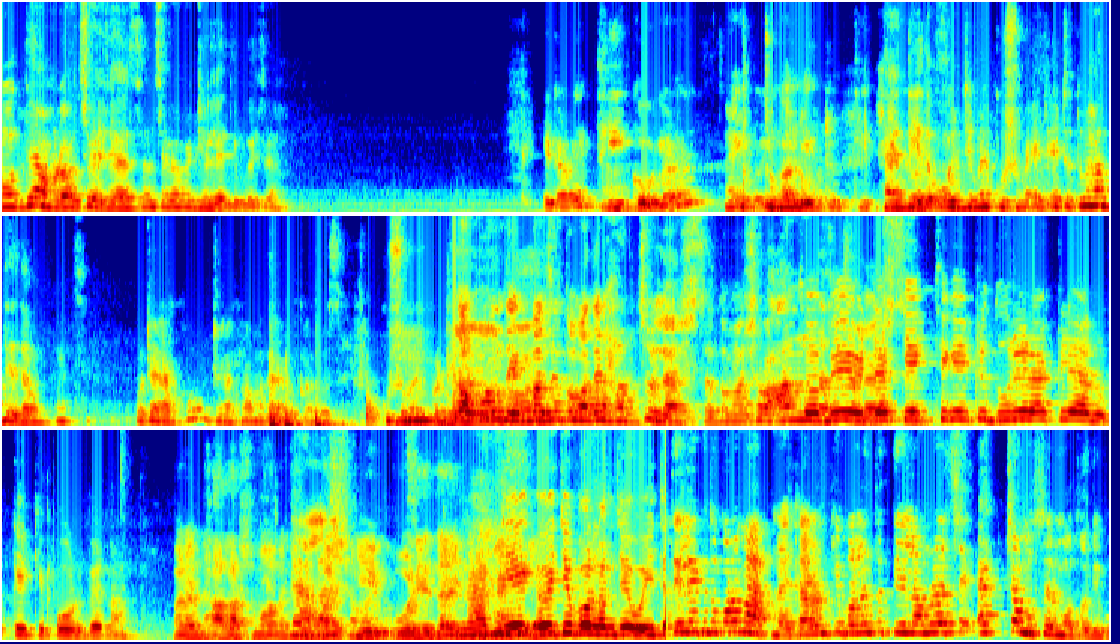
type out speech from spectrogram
মধ্যে আমরা হচ্ছে এই যে এসেন্স এভাবে ঢেলে দিব যে। এটা অনেক ঠিকও না? হ্যাঁ, একটু ভালো। একটু হ্যাঁ দিয়ে দাও ওই ডিমের কুসুমে এটা- তুমি হাত দিয়ে দাও। ওটা রাখো ওটা রাখো আমাদের আরও কাগজ। কুসুমের তখন দেখবা যে তোমাদের হাত চলে আসছে তোমার সব আন্দাজ তবে আসছে। কেক থেকে একটু দূরে রাখলে আর কেকে পড়বে না। মানে ঢালার সময় অনেক সময় কি? পড়ে যায় না ওই যে বললাম যে ওইটা তেলে কিন্তু কোনো মাপ নাই কারণ কি বলেন তো তেল আমরা হচ্ছে এক চামচের মতো দিব।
